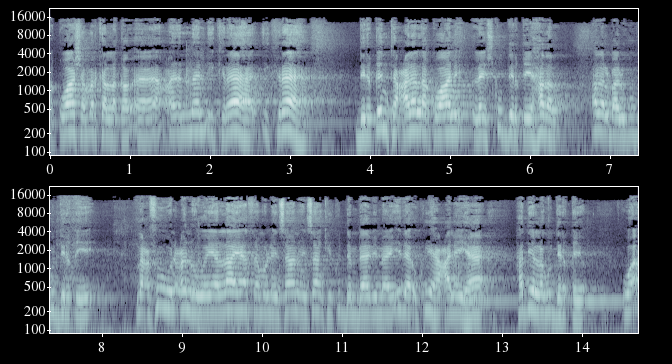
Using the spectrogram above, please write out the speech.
aqwaasha marka ana alikraaha ikraaha dirqinta cala alaqwaali laysku dirqiye hadal hadal baa lagugu dirqiyey macfuwun canhu weeyaan laa ya'hamu linsaanu insaankii ku dembaabi maayo idaa ukriha calayha haddii lagu dirqiyo waa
